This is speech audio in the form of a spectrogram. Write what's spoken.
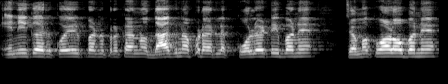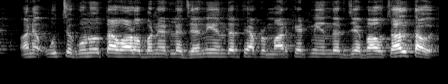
એની કર કોઈ પણ પ્રકારનો દાગ ન પડે એટલે ક્વોલિટી બને, ચમકવાળો બને અને ઉચ્ચ ગુણવત્તાવાળો બને એટલે જેની અંદરથી આપણે માર્કેટની અંદર જે ભાવ ચાલતા હોય,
